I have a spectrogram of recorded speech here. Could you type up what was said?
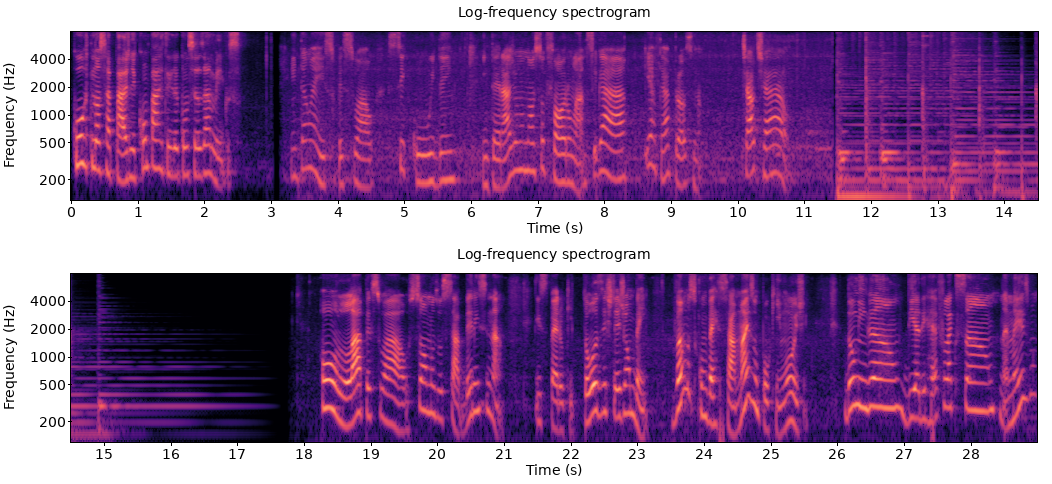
curte nossa página e compartilha com seus amigos. Então é isso, pessoal. Se cuidem, interajam no nosso fórum lá no CIGA e até a próxima. Tchau, tchau! Olá, pessoal! Somos o Saber Ensinar. Espero que todos estejam bem. Vamos conversar mais um pouquinho hoje? Domingão, dia de reflexão, não é mesmo?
